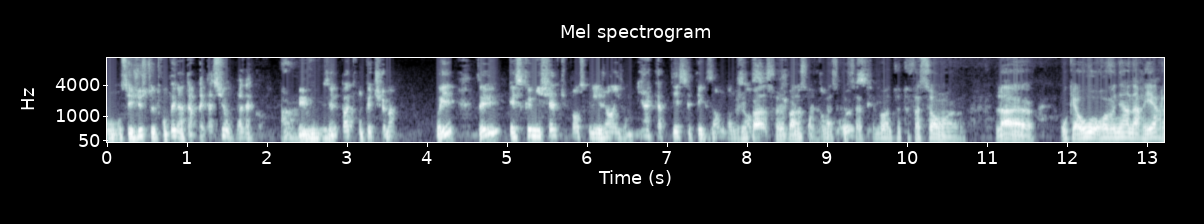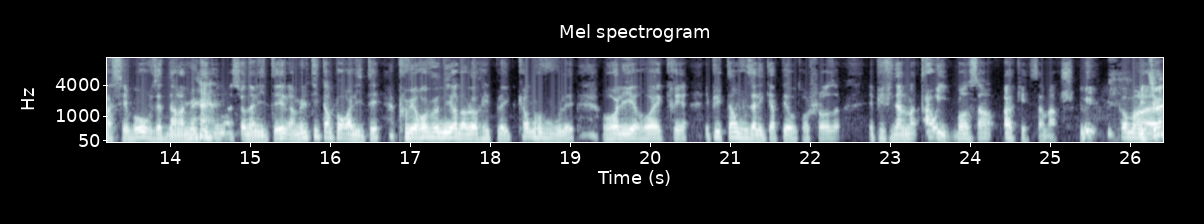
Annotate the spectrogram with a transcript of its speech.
On, s'est juste trompé d'interprétation, là d'accord. Ah. Mais vous vous êtes pas trompé de chemin. Vous voyez? Vous avez vu? Est-ce que Michel, tu penses que les gens, ils ont bien capté cet exemple dans le je pense, je pense, je pense que ça c'est bon. De toute façon, euh, là, euh, au cas où, revenez en arrière, là c'est beau, vous êtes dans la multidimensionnalité, la multitemporalité, vous pouvez revenir dans le replay quand vous voulez, relire, réécrire, et puis tant vous allez capter autre chose, et puis finalement, ah oui, bon sang, ok, ça marche. Oui. Comme euh,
